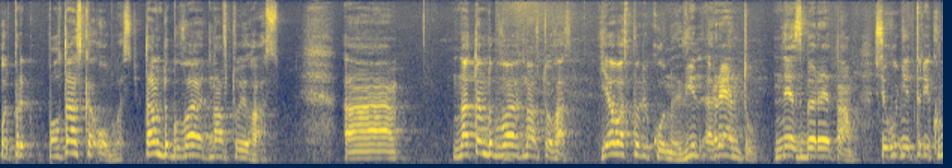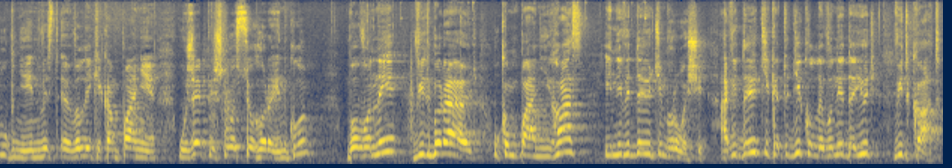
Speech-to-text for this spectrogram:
От при, Полтавська область, там добувають нафту і газ. А, на, там добувають нафту і газ. Я вас переконую, він ренту не збере там. Сьогодні три крупні інвест... е, великі компанії вже пішло з цього ринку, бо вони відбирають у компанії газ і не віддають їм гроші, а віддають тільки тоді, коли вони дають відкат.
